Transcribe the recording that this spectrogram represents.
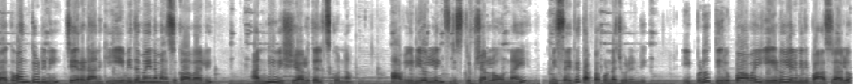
భగవంతుడిని చేరడానికి ఏ విధమైన మనసు కావాలి? అన్ని విషయాలు తెలుసుకున్నాం. ఆ వీడియో లింక్స్ డిస్క్రిప్షన్లో ఉన్నాయి. మిస్ అయితే తప్పకుండా చూడండి. ఇప్పుడు తిరుప్పావై ఏడు ఎనిమిది పాసురాలు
